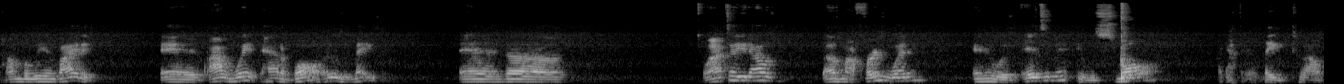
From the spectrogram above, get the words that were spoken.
humbly invited. And I went, had a ball. It was amazing. And uh, when I tell you that was that was my first wedding, and it was intimate. It was small. I got there late too. I was,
